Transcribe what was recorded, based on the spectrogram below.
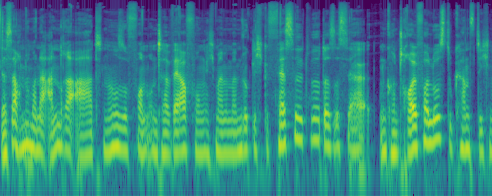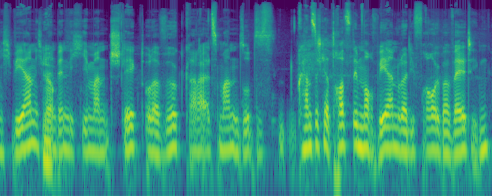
Das ist auch nochmal eine andere Art, ne, so von Unterwerfung. Ich meine, wenn man wirklich gefesselt wird, das ist ja ein Kontrollverlust. Du kannst dich nicht wehren. Ich meine, Ja. wenn dich jemand schlägt oder wirkt, gerade als Mann, so das, du kannst dich ja trotzdem noch wehren oder die Frau überwältigen.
